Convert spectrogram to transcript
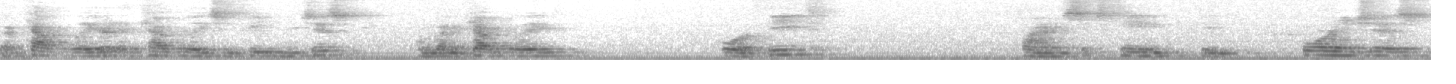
a, a calculator that calculates in feet and inches, I'm going to calculate 4 feet times 16 feet 4 inches.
